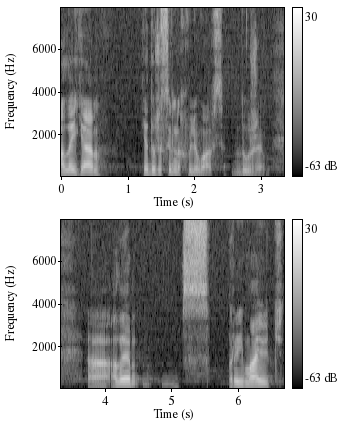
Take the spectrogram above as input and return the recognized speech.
але я, я дуже сильно хвилювався. Дуже. Але сприймають,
